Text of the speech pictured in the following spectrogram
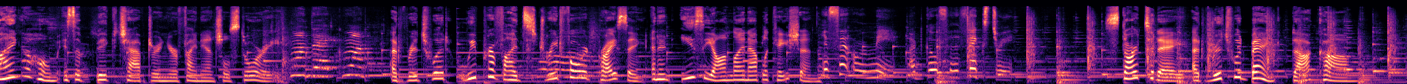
Buying a home is a big chapter in your financial story. At Ridgewood, we provide straightforward pricing and an easy online application. If it were me, I'd go for the fixed rate. Start today at ridgewoodbank.com.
